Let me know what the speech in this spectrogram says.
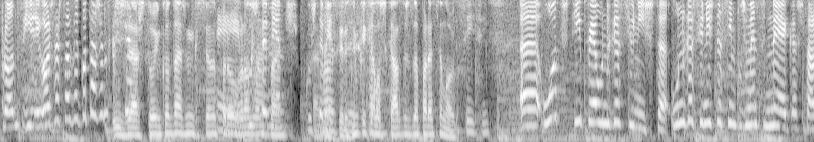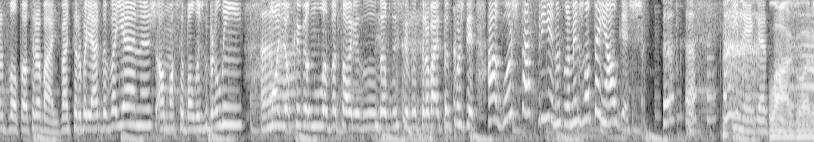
Pronto, e agora já estás a contagem de E crescer. já estou em contagem crescendo para É, o verão do custa ano que vem. menos, custa Ah, tem menos. que ser assim porque aquelas casas desaparecem logo. Sim, sim. Ah, o outro tipo é o negacionista. O negacionista simplesmente nega estar de volta ao trabalho. Vai trabalhar de Havaianas, almoça bolas de Berlim, molha o cabelo no lavatório do WC do trabalho para depois dizer ah, hoje está fria, mas ao menos não tem algas. E nega. Lá agora.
